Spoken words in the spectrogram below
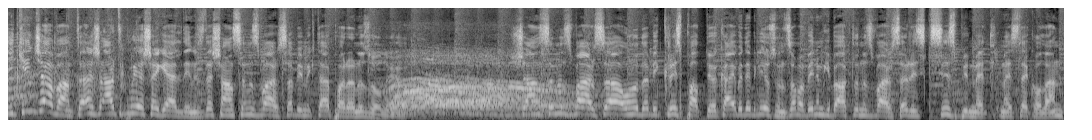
İkinci avantaj artık bu yaşa geldiğinizde şansınız varsa bir miktar paranız oluyor. Şansınız varsa onu da bir kriz patlıyor. Kaybedebiliyorsunuz ama benim gibi aklınız varsa risksiz bir meslek olan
